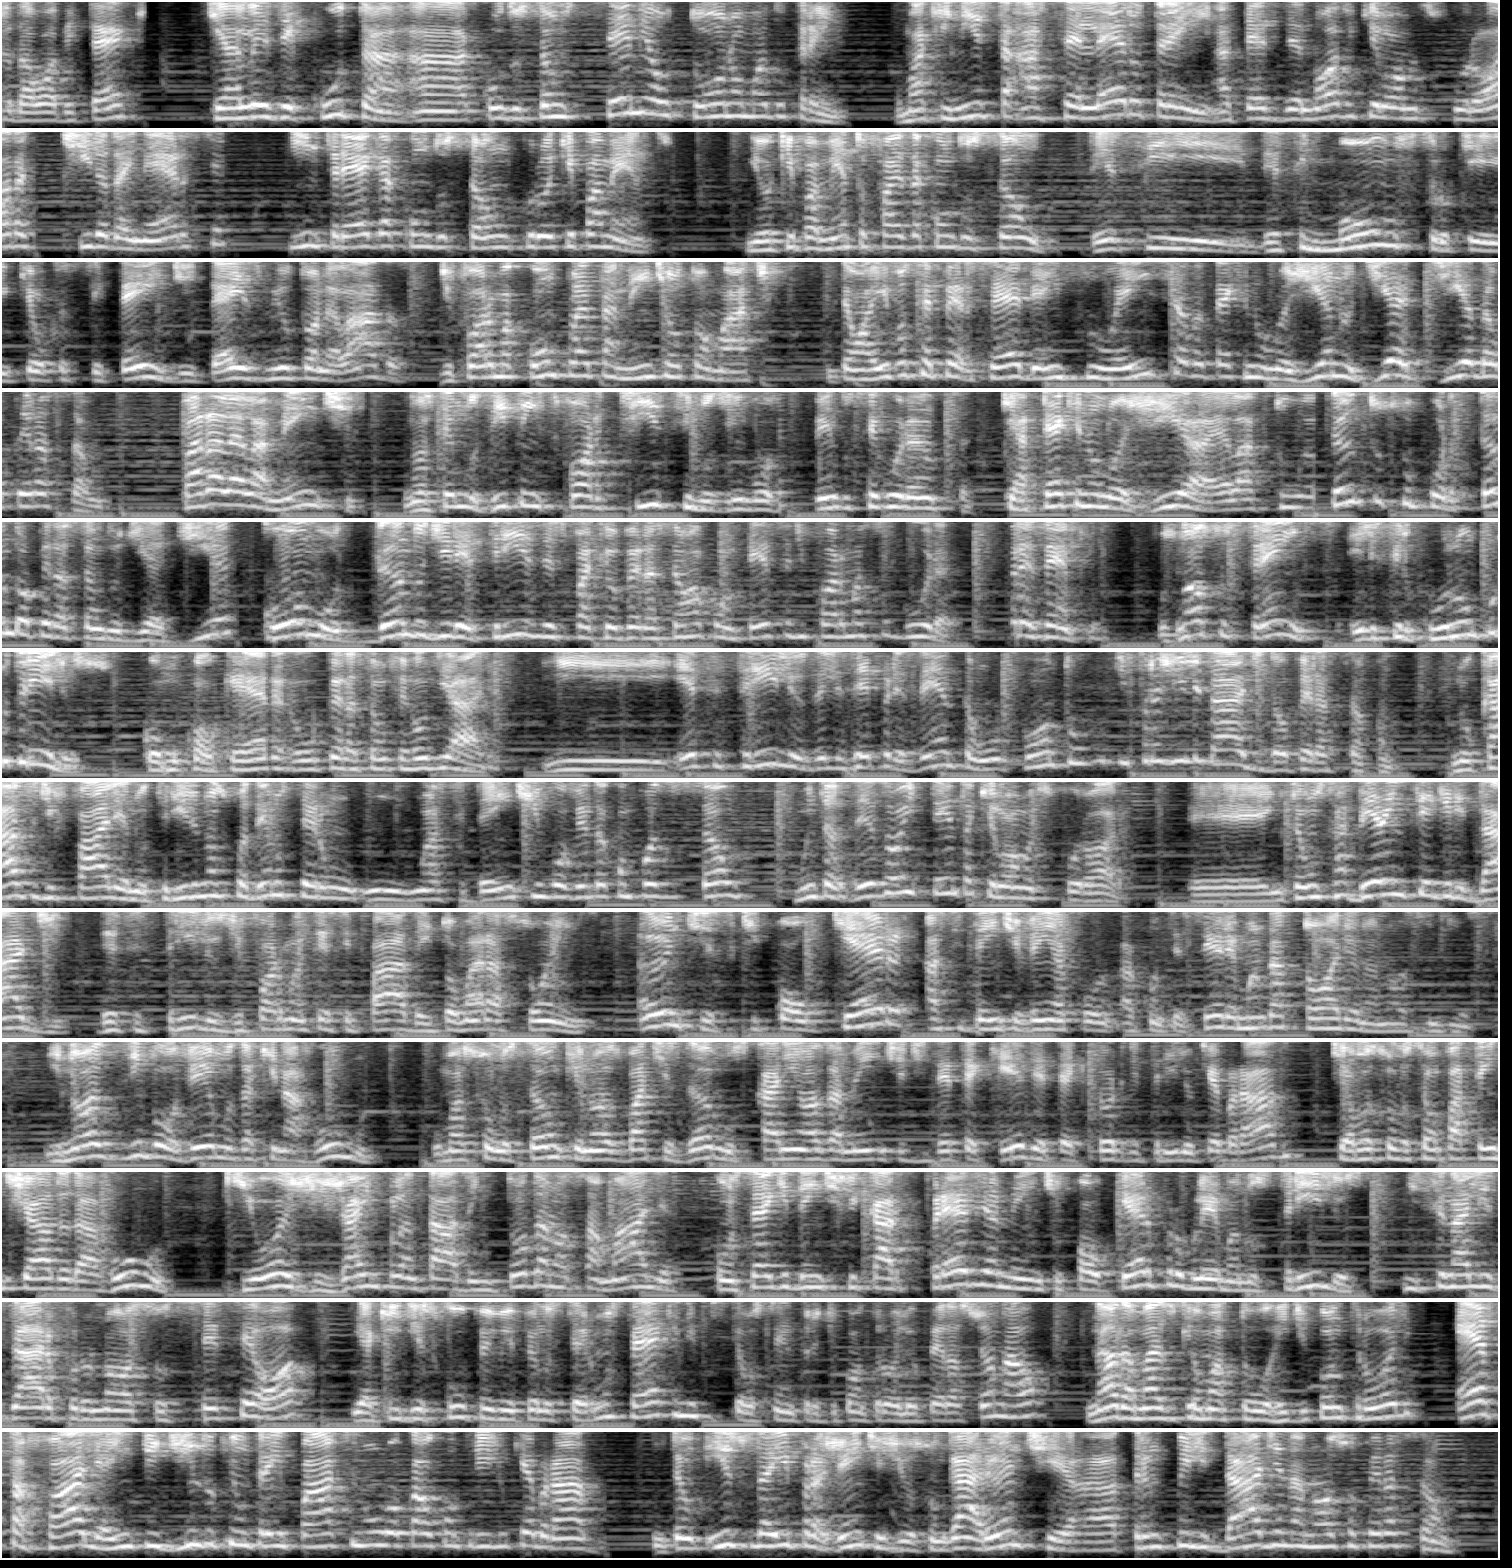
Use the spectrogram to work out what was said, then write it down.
da Wabtec, que ela executa a condução semi-autônoma do trem. O maquinista acelera o trem até 19 km por hora, tira da inércia e entrega a condução para o equipamento. E o equipamento faz a condução desse, desse monstro que, que eu citei, de 10 mil toneladas, de forma completamente automática. Então aí você percebe a influência da tecnologia no dia a dia da operação. Paralelamente, nós temos itens fortíssimos envolvendo segurança, que a tecnologia ela atua tanto suportando a operação do dia a dia, como dando diretrizes para que a operação aconteça de forma segura. Por exemplo, os nossos trens, eles circulam por trilhos, como qualquer operação ferroviária. E esses trilhos, eles representam o ponto de fragilidade da operação. No caso de falha no trilho, nós podemos ter um, um, um acidente envolvendo a composição, muitas vezes a 80 km por hora. É, então, saber a integridade desses trilhos de forma antecipada e tomar ações antes que qualquer acidente venha a acontecer é mandatório na nossa indústria. E nós desenvolvemos aqui na Rumo uma solução que nós batizamos carinhosamente de DTQ, detector de trilho quebrado, que é uma solução patenteada da Rumo, que hoje, já implantada em toda a nossa malha, consegue identificar previamente qualquer problema nos trilhos e sinalizar para o nosso CCO, e aqui desculpem-me pelos termos técnicos, que é o Centro de Controle Operacional, nada mais do que uma torre de controle, esta falha impedindo que um trem passe num local com trilho quebrado. Então, isso daí para a gente, Gilson, garante a tranquilidade na nossa operação.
